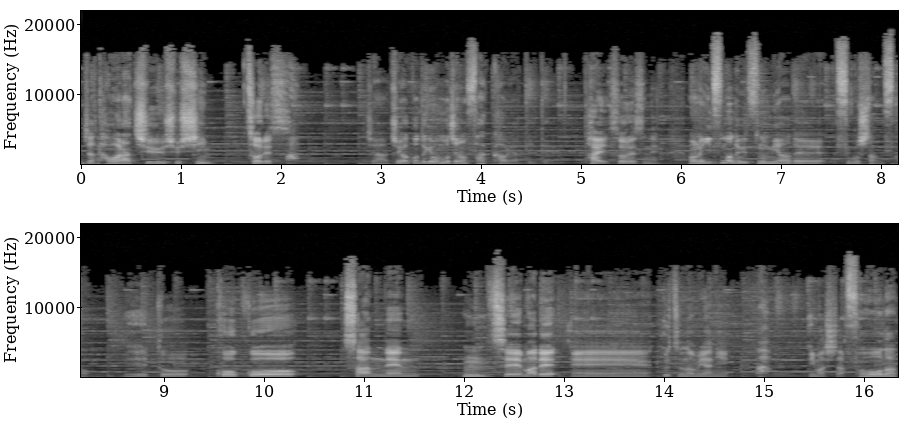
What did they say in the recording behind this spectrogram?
じゃあ田原中出身。そうです。あじゃあ中学校の時ももちろんサッカーをやっていて。はいそうですね。あのいつまで宇都宮で過ごしたんですか？えっ、と高校3年うん。生まで、えー宇都宮にあいました。そうだっ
